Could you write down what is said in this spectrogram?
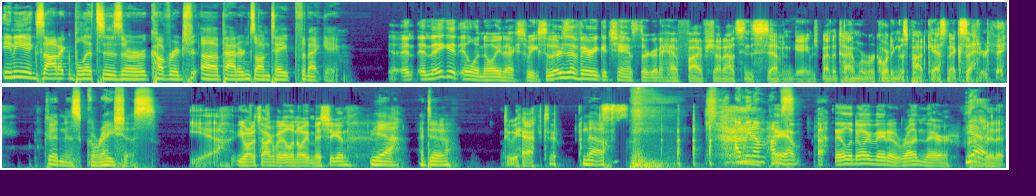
any exotic blitzes or coverage uh, patterns on tape for that game. And and they get Illinois next week, so there's a very good chance they're going to have five shutouts in seven games by the time we're recording this podcast next Saturday. Goodness gracious. yeah, you want to talk about Illinois, Michigan? Yeah, I do. Do we have to? No. I mean, I'm, I'm Hey, I'm- uh, Illinois made a run there for Yeah. a minute.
